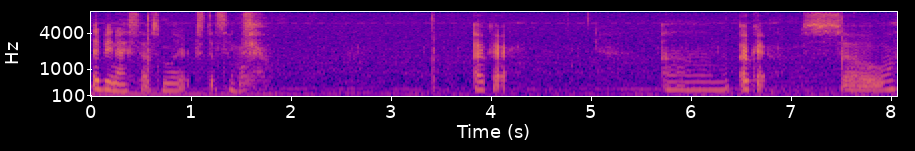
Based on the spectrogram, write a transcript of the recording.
it'd be nice to have some lyrics to sing to. Okay. Um, okay, so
